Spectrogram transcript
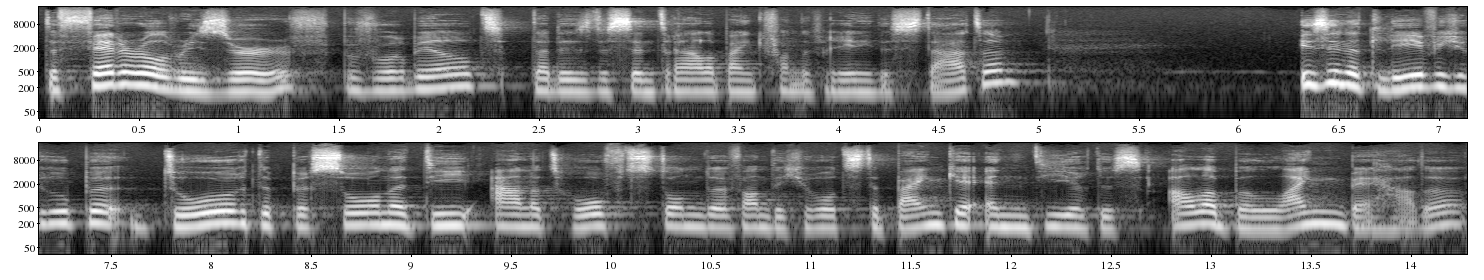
De Federal Reserve bijvoorbeeld, dat is de centrale bank van de Verenigde Staten, is in het leven geroepen door de personen die aan het hoofd stonden van de grootste banken en die er dus alle belang bij hadden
